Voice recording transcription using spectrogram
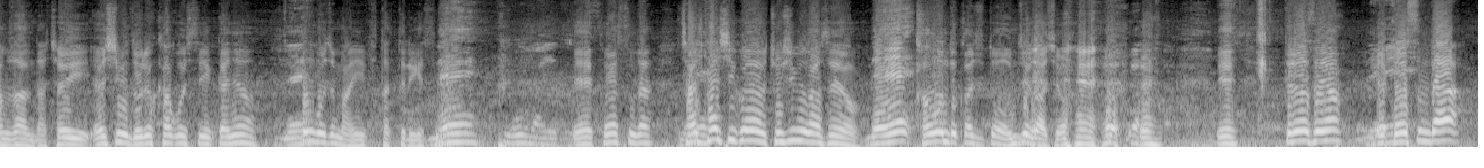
감사합니다. 저희 열심히 노력하고 있으니까요. 네. 홍보 좀 많이 부탁드리겠습니다. 네, 수고 많이 해주세요. 네, 고맙습니다. 잘 네. 타시고요. 조심히 가세요. 네. 강원도까지 또 언제 가죠? 네. 예, 들어가세요. 네, 네. 고맙습니다.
